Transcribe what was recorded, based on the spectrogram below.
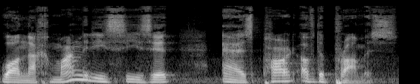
while Nachmanides sees it as part of the promise.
